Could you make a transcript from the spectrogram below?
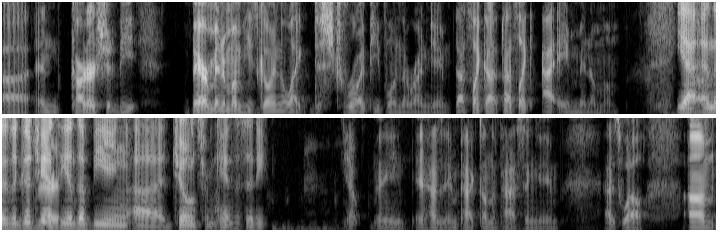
uh, and Carter should be bare minimum. He's going to like destroy people in the run game. That's like a that's like at a minimum. Yeah, Um, and there's a good chance very- he ends up being uh, Jones from Kansas City. Yep, he, it has an impact on the passing game as well. Um,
